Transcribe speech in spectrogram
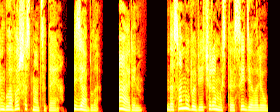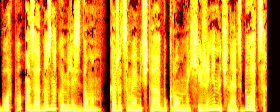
Глава 16. Зяблы. Арин. До самого вечера мы с Тессой делали уборку, а заодно знакомились с домом. Кажется, моя мечта об укромной хижине начинает сбываться.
